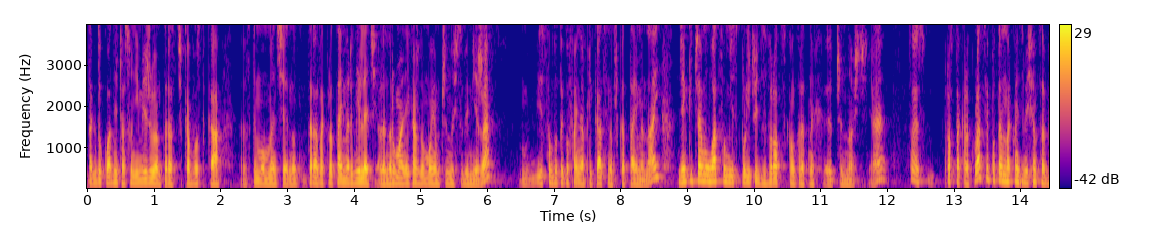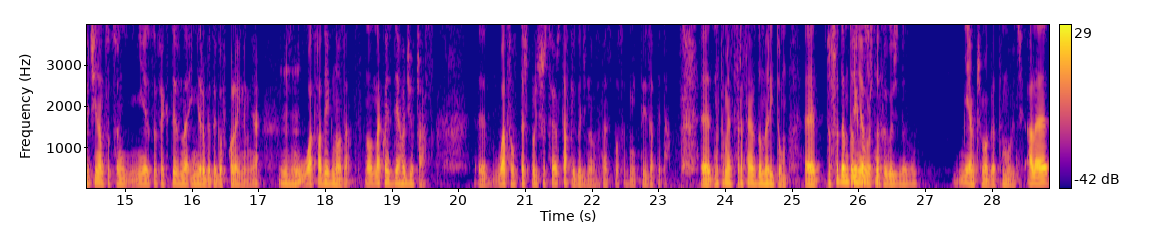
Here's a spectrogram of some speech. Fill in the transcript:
tak dokładnie czasu nie mierzyłem. Teraz ciekawostka w tym momencie, no teraz akurat timer nie leci, ale normalnie każdą moją czynność sobie mierzę. Jest, są do tego fajne aplikacje, na przykład Time and I, dzięki czemu łatwo mi jest policzyć zwrot z konkretnych y, czynności. Nie? To jest prosta kalkulacja, potem na koniec miesiąca wycinam to, co nie jest efektywne i nie robię tego w kolejnym. Nie? Mhm. Łatwa diagnoza. No, na koniec dnia chodzi o czas. Y, łatwo też policzyć swoją stawkę godzinową w ten sposób, mnie ktoś zapyta. Y, natomiast wracając do meritum, doszedłem do Jaką wniosku... stawkę godzinową? Nie wiem, czy mogę o tym mówić, ale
